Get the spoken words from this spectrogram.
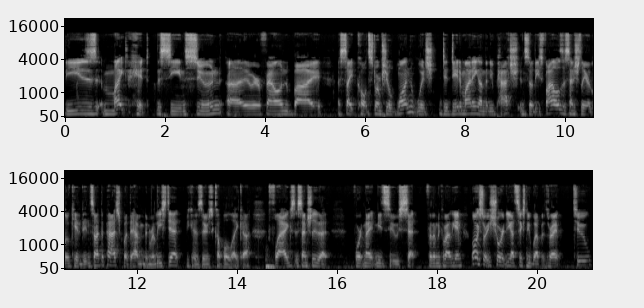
these might hit the scene soon. Uh, they were found by a site called Storm Shield One, which did data mining on the new patch, and so these files essentially are located inside the patch, but they haven't been released yet because there's a couple like uh, flags essentially that Fortnite needs to set for them to come out of the game. Long story short, you got six new weapons, right? Two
